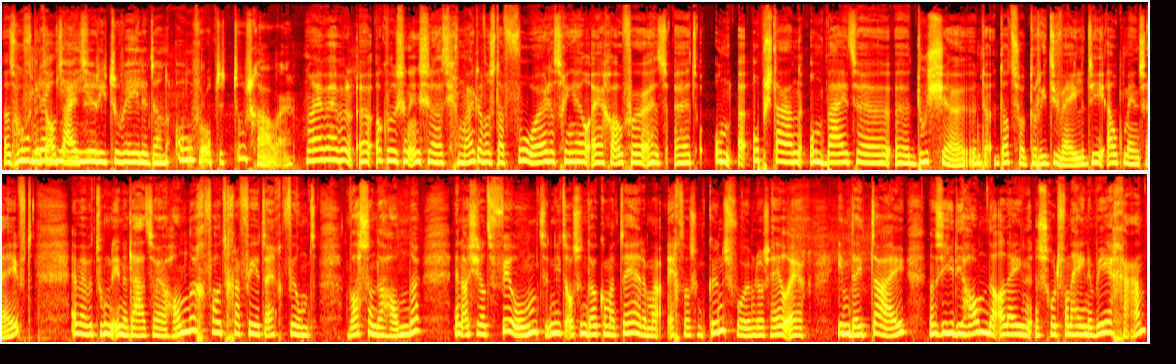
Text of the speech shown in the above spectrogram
Dat hoe hoeft niet breng altijd. jij je rituelen dan over op de toeschouwer? Nou ja, we hebben eh, ook wel eens een installatie gemaakt. Dat was daarvoor. Dat ging heel erg over het, het eh, opstaan, ontbijten, eh, douchen. D- dat soort rituelen die elk mens heeft. En we hebben toen inderdaad eh, handen gefotografeerd en gefilmd. Wassende handen. En als je dat filmt, niet als een documentaire, maar echt als een kunstvorm. Dus heel erg in detail. Dan zie je die handen alleen een soort van heen en weer gaan.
